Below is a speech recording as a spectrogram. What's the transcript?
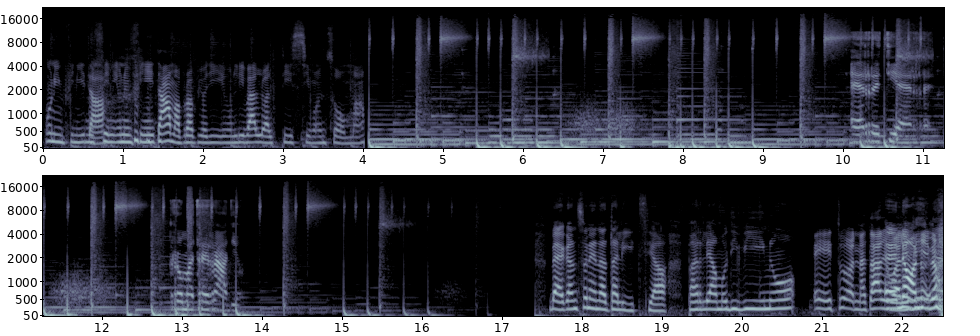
un'infinità. infini- un'infinità, ma proprio di un livello altissimo, insomma. RTR Roma 3 Radio Beh, canzone natalizia, parliamo di vino. E tu a Natale Eh, no, vino? no,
